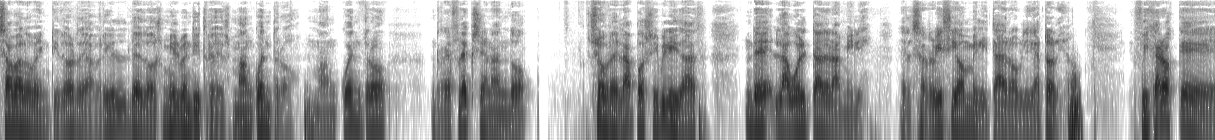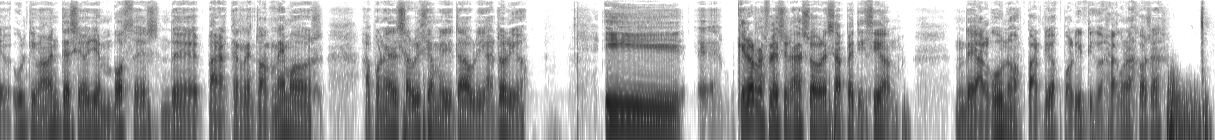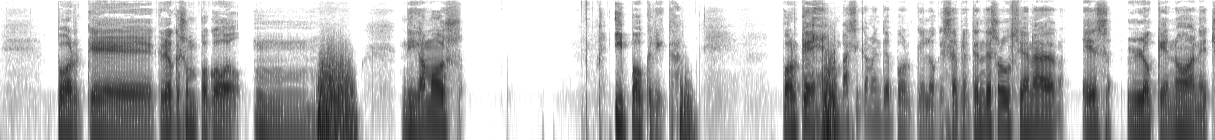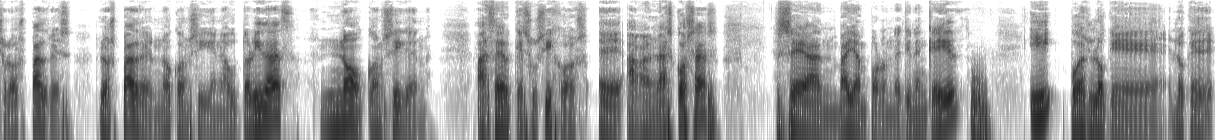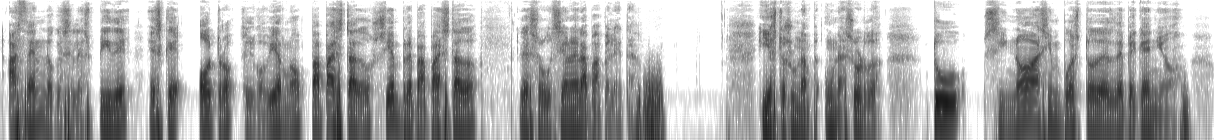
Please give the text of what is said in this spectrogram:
Sábado 22 de abril de 2023. Me encuentro, me encuentro reflexionando sobre la posibilidad de la vuelta de la mili, el servicio militar obligatorio. Fijaros que últimamente se oyen voces de para que retornemos a poner el servicio militar obligatorio y eh, quiero reflexionar sobre esa petición de algunos partidos políticos, algunas cosas, porque creo que es un poco, mmm, digamos, hipócrita. ¿Por qué? Básicamente porque lo que se pretende solucionar es lo que no han hecho los padres. Los padres no consiguen autoridad, no consiguen hacer que sus hijos eh, hagan las cosas, sean, vayan por donde tienen que ir y pues lo que, lo que hacen, lo que se les pide es que otro, el gobierno, papá Estado, siempre papá Estado, les solucione la papeleta. Y esto es una, un absurdo. Tú, si no has impuesto desde pequeño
